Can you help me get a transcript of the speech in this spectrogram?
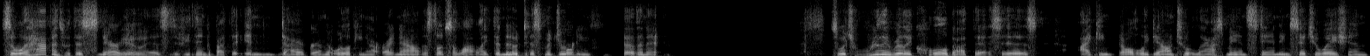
So what happens with this scenario is, if you think about the in diagram that we're looking at right now, this looks a lot like the no disk majority, doesn't it? So what's really, really cool about this is I can get all the way down to a last man standing situation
